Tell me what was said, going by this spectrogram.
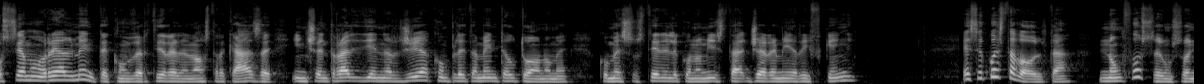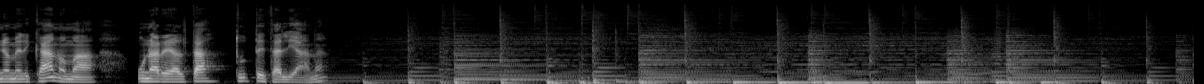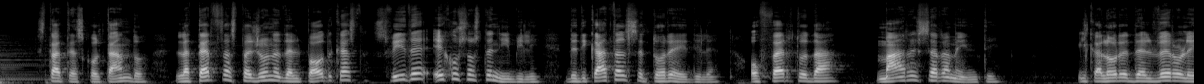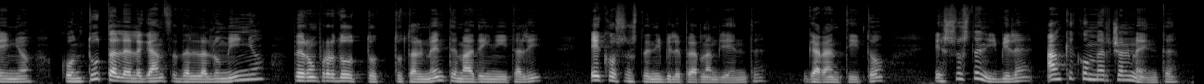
Possiamo realmente convertire le nostre case in centrali di energia completamente autonome, come sostiene l'economista Jeremy Rifkin? E se questa volta non fosse un sogno americano, ma una realtà tutta italiana? State ascoltando la terza stagione del podcast Sfide ecosostenibili, dedicata al settore edile, offerto da Mare Serramenti. Il calore del vero legno, con tutta l'eleganza dell'alluminio, per un prodotto totalmente made in Italy, ecosostenibile per l'ambiente, garantito e sostenibile anche commercialmente.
